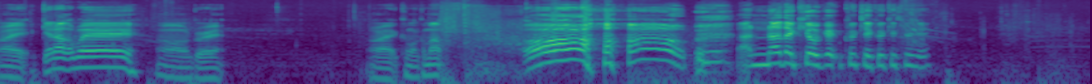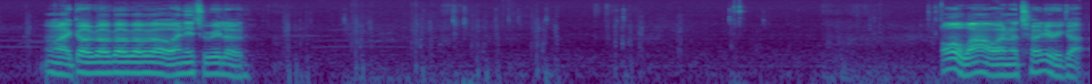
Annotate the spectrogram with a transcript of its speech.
Alright, get out of the way. Oh, great. Alright, come on, come on. Oh! Another kill. Get, quickly, quickly, quickly. Alright, go, go, go, go, go. I need to reload. Oh, wow. And artillery got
